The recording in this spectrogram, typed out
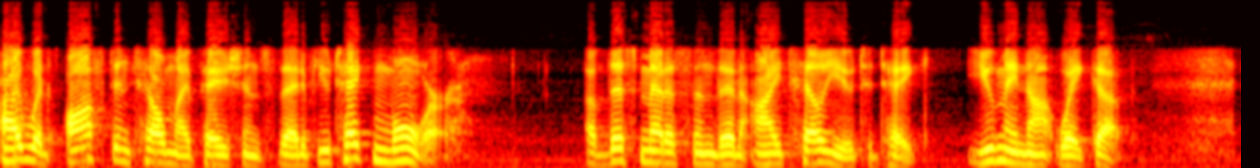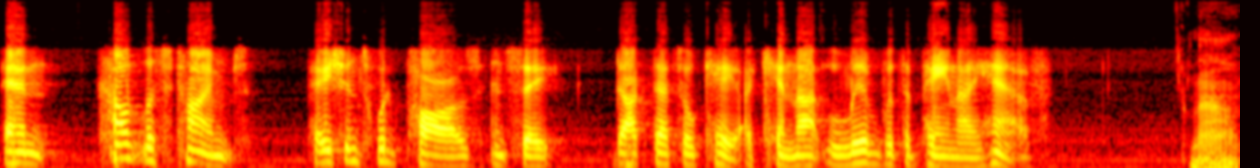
I would often tell my patients that if you take more of this medicine that I tell you to take, you may not wake up. And countless times, patients would pause and say, Doc, that's okay. I cannot live with the pain I have. Wow.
